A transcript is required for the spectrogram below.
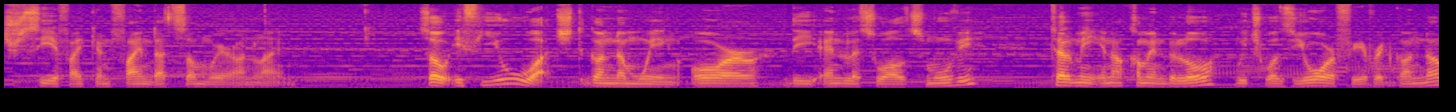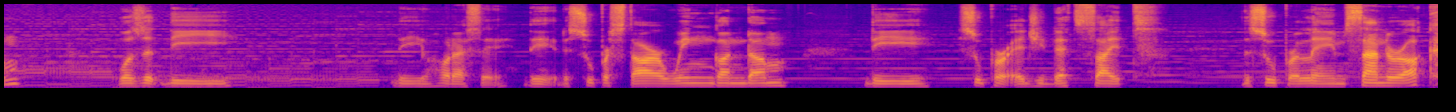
see if I can find that somewhere online so if you watched Gundam Wing or the Endless Waltz movie, tell me in a comment below which was your favorite Gundam. Was it the the how do I say the the superstar wing Gundam, the super edgy Deathscythe, the super lame Sandrock,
